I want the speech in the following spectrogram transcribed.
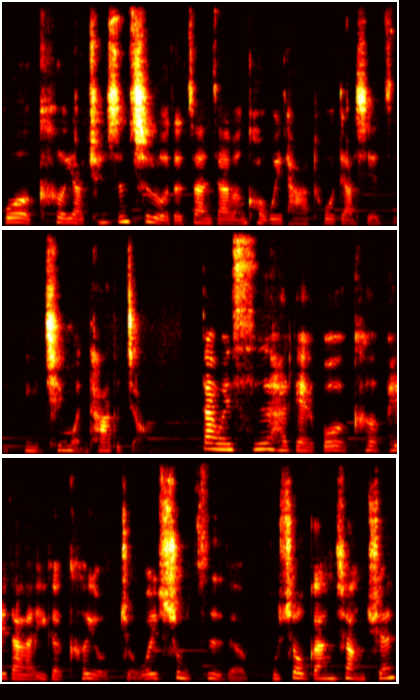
博尔克要全身赤裸地站在门口为他脱掉鞋子，并亲吻他的脚。戴维斯还给博尔克佩戴了一个刻有九位数字的不锈钢项圈，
